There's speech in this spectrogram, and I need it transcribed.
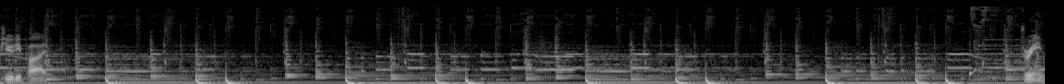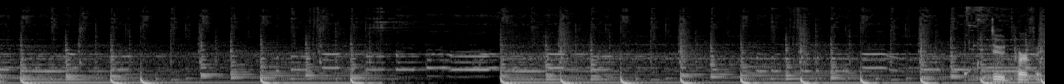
PewDiePie. Dream. Dude, perfect.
